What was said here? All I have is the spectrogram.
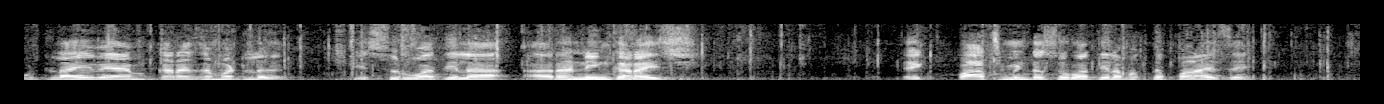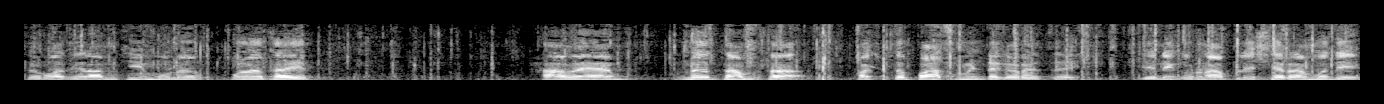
कुठलाही व्यायाम करायचं म्हटलं की सुरुवातीला रनिंग करायची. एक पाच मिनटं सुरुवातीला फक्त पळायचं आहे सुरुवातीला आमची मुलं पळत आहेत. हा व्यायाम न थांबता फक्त पाच मिनटं करायचा आहे जेणेकरून आपल्या शरीरामध्ये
